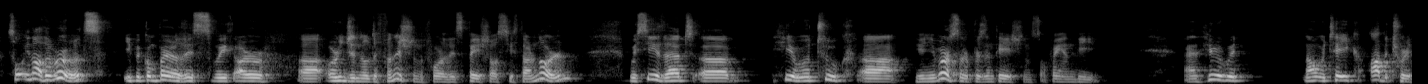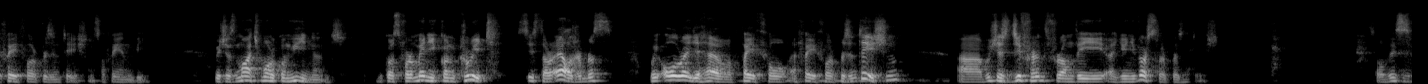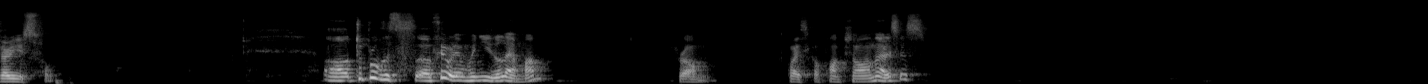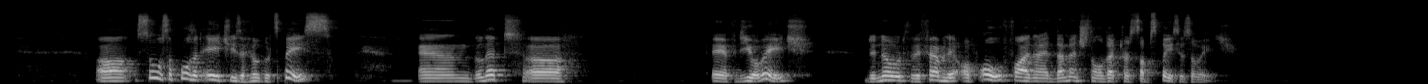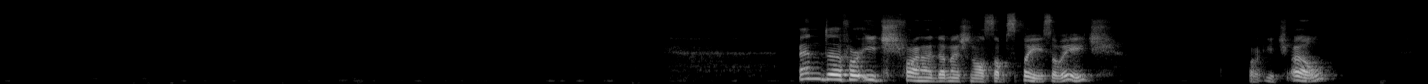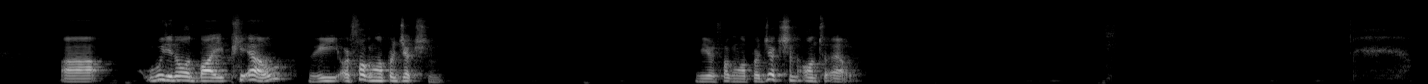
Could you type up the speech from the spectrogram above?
So in other words, if we compare this with our original definition for the spatial C-star norm, we see that uh, here we took uh, universal representations of A and B. And here we now we take arbitrary faithful representations of A and B, which is much more convenient because for many concrete C-star algebras, we already have a faithful, a faithful representation, uh, which is different from the uh, universal representation. So this is very useful. Uh, to prove this uh, theorem, we need a lemma from classical functional analysis. Uh, so suppose that H is a Hilbert space and let uh, f d of H denote the family of all finite dimensional vector subspaces of H. And uh, for each finite dimensional subspace of H, for each L, uh, we denote by PL the orthogonal projection. The orthogonal projection onto L.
